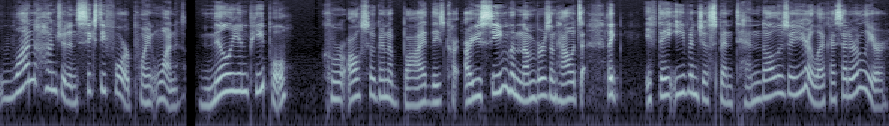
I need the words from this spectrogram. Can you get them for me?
164.1 million people who are also going to buy these cars? Are you seeing the numbers and how it's like if they even just spend $10 a year, like I said earlier,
